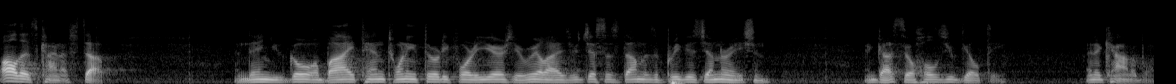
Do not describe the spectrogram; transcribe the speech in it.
all this kind of stuff. And then you go by 10, 20, 30, 40 years, you realize you're just as dumb as the previous generation. And God still holds you guilty and accountable.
